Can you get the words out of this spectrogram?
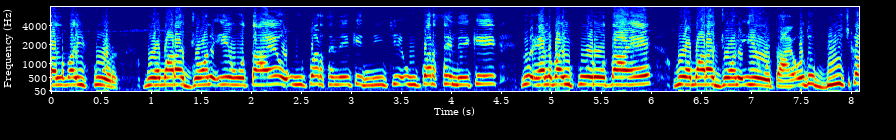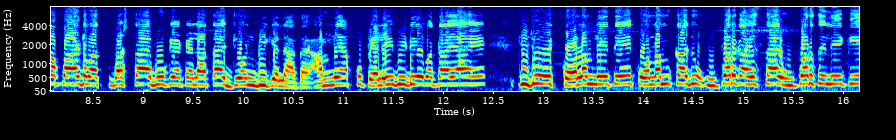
एल वाई फोर वो हमारा जॉन ए होता है, ऊपर से लेके नीचे, ऊपर से लेके जो एल वाई फोर होता है, वो हमारा जॉन ए होता है। और जो बीच का पार्ट बचता है, वो क्या कहलाता है? जॉन बी कहलाता है। हमने आपको पहले ही वीडियो बताया है कि जो एक कॉलम लेते हैं कॉलम का जो ऊपर का हिस्सा है, ऊपर से लेके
